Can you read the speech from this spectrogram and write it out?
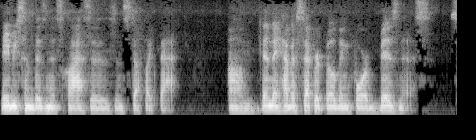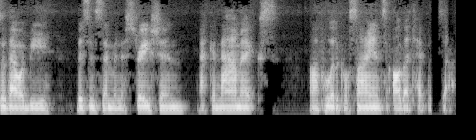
maybe some business classes and stuff like that. Um, then they have a separate building for business, so that would be business administration, economics, uh, political science, all that type of stuff.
